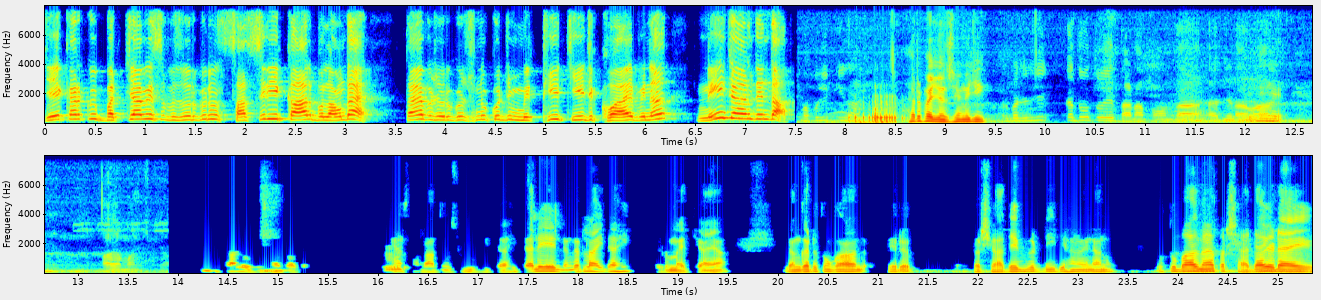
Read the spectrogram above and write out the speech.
ਜੇਕਰ ਕੋਈ ਬੱਚਾ ਵੀ ਇਸ ਬਜ਼ੁਰਗ ਨੂੰ ਸਤਿ ਸ੍ਰੀ ਅਕਾਲ ਬੁਲਾਉਂਦਾ ਹੈ ਤਾਂ ਇਹ ਬਜ਼ੁਰਗ ਉਸ ਨੂੰ ਕੁਝ ਮਿੱਠੀ ਚੀਜ਼ ਖਵਾਏ ਬਿਨਾ ਨਹੀਂ ਜਾਣ ਦਿੰਦਾ। ਬਾਪੂ ਜੀ ਕੀ ਨਾਮ ਹਰਭਜਨ ਸਿੰਘ ਜੀ। ਹਰਭਜਨ ਜੀ ਕਦੋਂ ਤੋਂ ਇਹ ਦਾਣਾ ਪਾਉਣ ਦਾ ਜਿਹੜਾ ਵਾ ਆਇਆ ਮਨ ਚ? 30 ਸਾਲਾਂ ਤੋਂ ਸ਼ੁਰੂ ਕੀਤਾ ਸੀ। ਪਹਿਲੇ ਲੰਗਰ ਲਾਈਦਾ ਸੀ ਜਦੋਂ ਮੈਂ ਇੱਥੇ ਆਇਆ। ਲੰਗਰ ਤੋਂ ਬਾਅਦ ਫਿਰ ਪ੍ਰਸ਼ਾਦੇ ਵੀ ਵਰਦੀ ਦੇ ਹਨ ਇਹਨਾਂ ਨੂੰ। ਉਸ ਤੋਂ ਬਾਅਦ ਮੈਂ ਪ੍ਰਸ਼ਾਦਾ ਜਿਹੜਾ ਹੈ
